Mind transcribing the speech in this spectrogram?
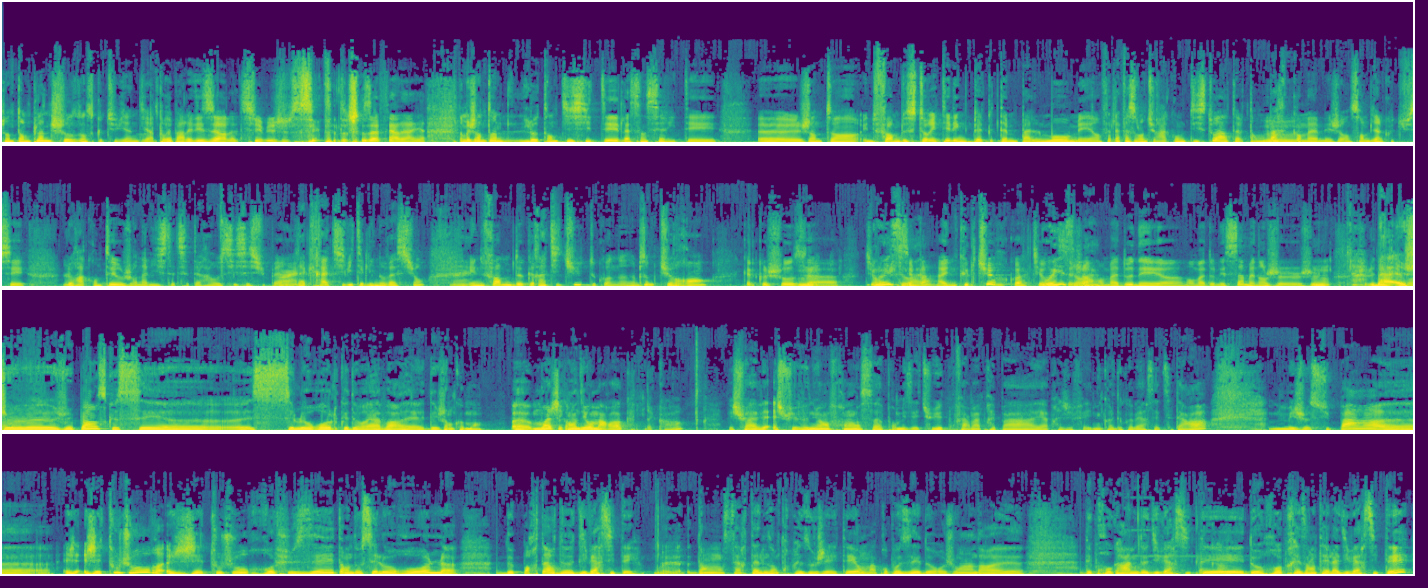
J'entends plein de choses dans ce que tu viens de dire. On pourrait parler des heures là-dessus, mais je sais que tu as d'autres choses à faire derrière. Non, mais j'entends l'authenticité, de la sincérité. Euh, j'entends une forme de storytelling. Peut-être que t'aimes pas le mot, mais en fait, la façon dont tu racontes l'histoire, t'embarques mmh. quand même. Et j'en sens bien que tu sais le raconter aux journalistes, etc. aussi, c'est super. Ouais. La créativité, l'innovation. Ouais. Et une forme de gratitude. Quoi. On a l'impression que tu rends quelque chose à, tu vois, oui, je sais vrai. pas, à une culture, quoi. Tu vois, Oui, c'est genre, vrai. on m'a donné, euh, on m'a donné ça, maintenant je, je, Mm. je Bah, je, je pense que c'est euh, c'est le rôle que devraient avoir euh, des gens comme moi. Euh, moi, j'ai grandi au Maroc. D'accord. Et je suis, ave- je suis venue en France pour mes études, pour faire ma prépa, et après j'ai fait une école de commerce, etc. Mais je suis pas. euh, j'ai j'ai toujours, j'ai toujours refusé d'endosser le rôle de porteur de diversité. Euh, Dans certaines entreprises où j'ai été, on m'a proposé de rejoindre euh, des programmes de diversité, de représenter la diversité.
